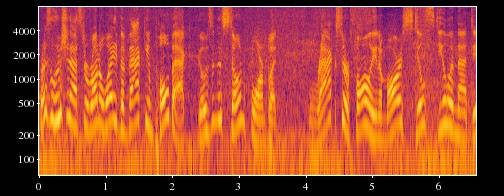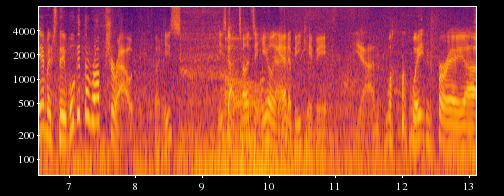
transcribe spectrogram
Resolution has to run away. The vacuum pullback goes into stone form, but racks are falling. Amar's still stealing that damage. They will get the rupture out. But he's he's got tons of Oh, healing and, and- a BKB. Yeah, and waiting for a uh,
